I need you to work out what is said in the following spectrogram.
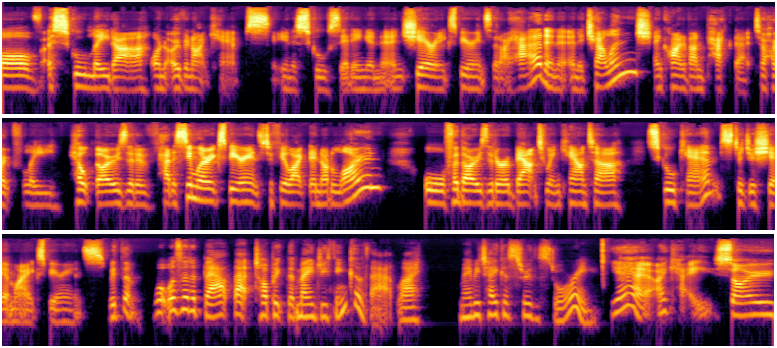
of a school leader on overnight camps in a school setting and, and share an experience that I had and, and a challenge and kind of unpack that to hopefully help those that have had a similar experience to feel like they're not alone or for those that are about to encounter school camps to just share my experience with them. What was it about that topic that made you think of that? Like, maybe take us through the story. Yeah, okay. So,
